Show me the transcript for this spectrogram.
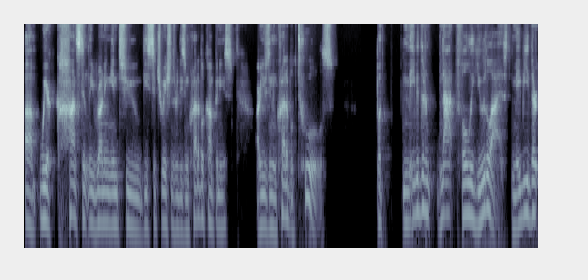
um, we are constantly running into these situations where these incredible companies are using incredible tools maybe they're not fully utilized. Maybe there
